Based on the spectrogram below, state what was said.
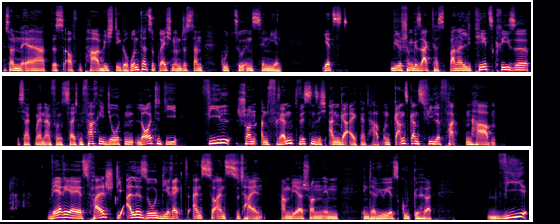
sondern eher das auf ein paar wichtige runterzubrechen und das dann gut zu inszenieren. Jetzt, wie du schon gesagt hast, Banalitätskrise, ich sag mal in Anführungszeichen Fachidioten, Leute, die viel schon an Fremdwissen sich angeeignet haben und ganz, ganz viele Fakten haben. wäre ja jetzt falsch, die alle so direkt eins zu eins zu teilen. Haben wir ja schon im Interview jetzt gut gehört. Wie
